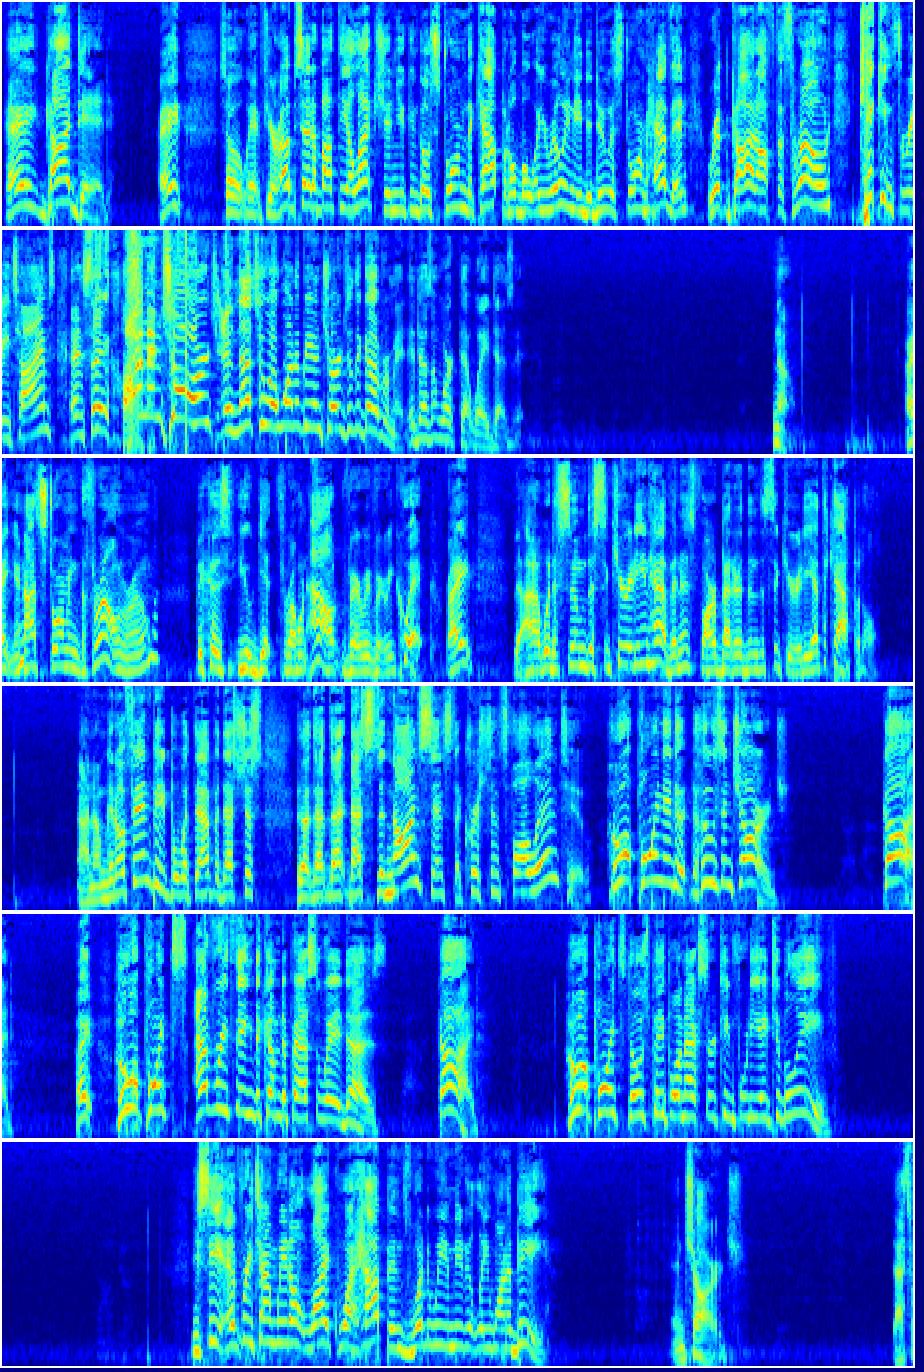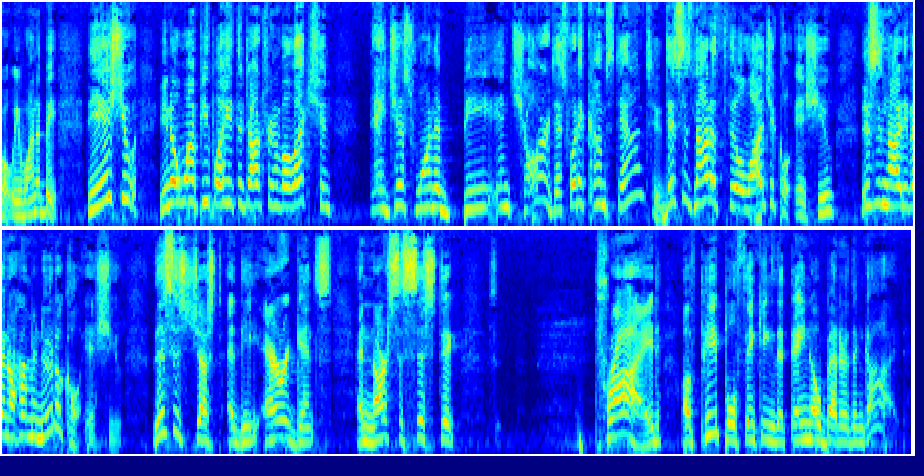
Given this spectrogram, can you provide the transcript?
Okay? God did. Right? So if you're upset about the election, you can go storm the Capitol, but what you really need to do is storm heaven, rip God off the throne, kick him three times, and say, I'm in charge, and that's who I want to be in charge of the government. It doesn't work that way, does it? No. Right? You're not storming the throne room because you get thrown out very, very quick, right? I would assume the security in heaven is far better than the security at the Capitol. And I'm going to offend people with that, but that's just that, that, that's the nonsense that Christians fall into. Who appointed? Who's in charge? God. Right? Who appoints everything to come to pass the way it does? God. Who appoints those people in Acts 13:48 to believe? You see, every time we don't like what happens, what do we immediately want to be? In charge. That's what we want to be. The issue, you know why people hate the doctrine of election? They just want to be in charge. That's what it comes down to. This is not a theological issue. This is not even a hermeneutical issue. This is just the arrogance and narcissistic pride of people thinking that they know better than God.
